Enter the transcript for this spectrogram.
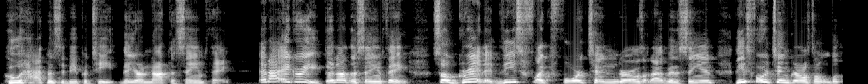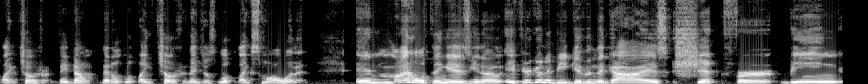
who happens to be petite they are not the same thing and i agree they're not the same thing so granted these like 410 girls that i've been seeing these 410 girls don't look like children they don't they don't look like children they just look like small women and my whole thing is, you know, if you're going to be giving the guys shit for being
